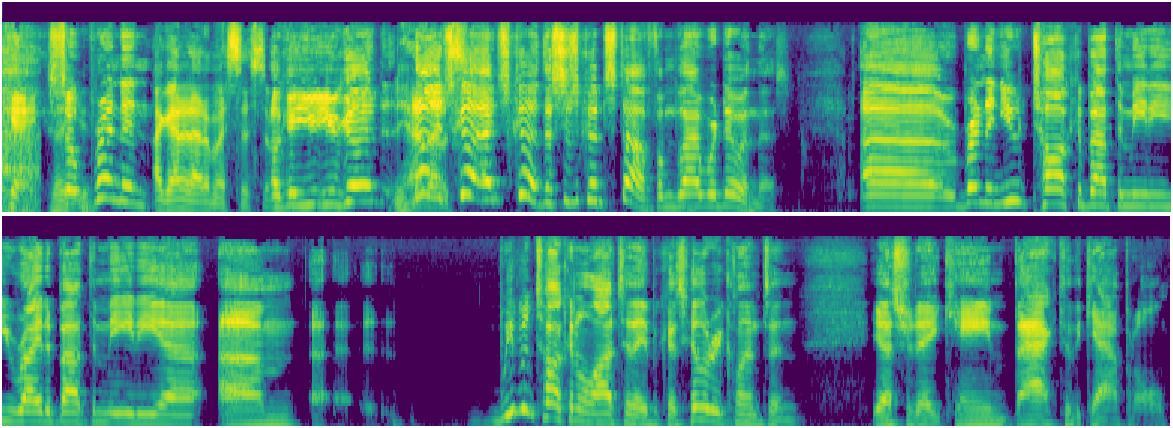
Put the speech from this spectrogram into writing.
Okay, so Brendan, I got it out of my system. okay, you, you good? Yeah, no, that it's good. It's good. This is good stuff. I'm glad we're doing this. Uh, Brendan, you talk about the media. You write about the media. Um, uh, we've been talking a lot today because Hillary Clinton yesterday came back to the Capitol,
